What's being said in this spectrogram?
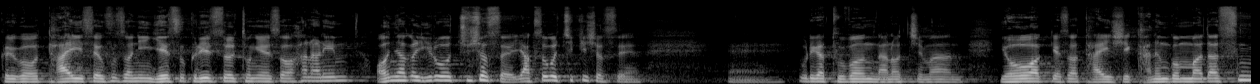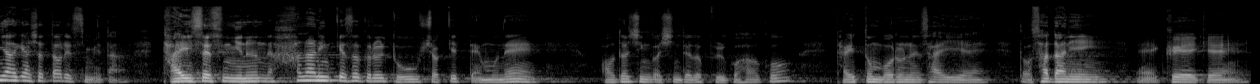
그리고 다윗의 후손인 예수 그리스도를 통해서 하나님 언약을 이루어 주셨어요. 약속을 지키셨어요. 에. 우리가 두 번 나눴지만 여호와께서 다윗이 가는 곳마다 승리하게 하셨다고 그랬습니다. 다윗의 승리는 하나님께서 그를 도우셨기 때문에 얻어진 것인데도 불구하고 다윗도 모르는 사이에 또 사단이 그에게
